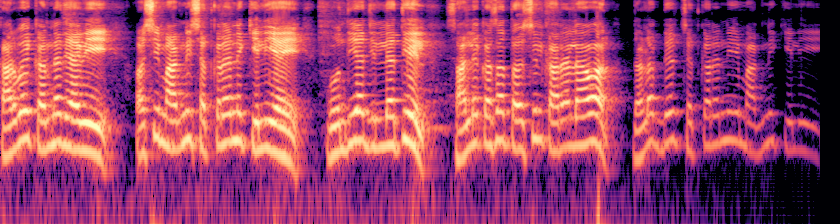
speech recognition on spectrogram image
कारवाई करण्यात यावी अशी मागणी शेतकऱ्यांनी केली आहे. गोंदिया जिल्ह्यातील सालेकसा तहसील कार्यालयावर धडक देत शेतकऱ्यांनी ही मागणी केली.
